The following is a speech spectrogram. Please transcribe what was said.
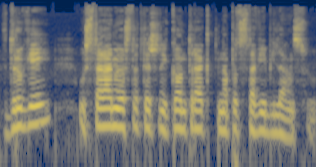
W drugiej ustalamy ostateczny kontrakt na podstawie bilansu.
